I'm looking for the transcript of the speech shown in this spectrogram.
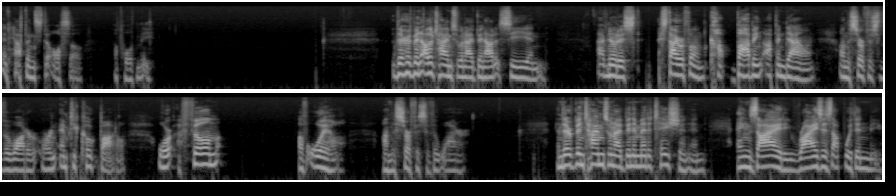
and happens to also uphold me. There have been other times when I've been out at sea and I've noticed styrofoam cup bobbing up and down on the surface of the water, or an empty Coke bottle, or a film of oil on the surface of the water. And there have been times when I've been in meditation and anxiety rises up within me,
